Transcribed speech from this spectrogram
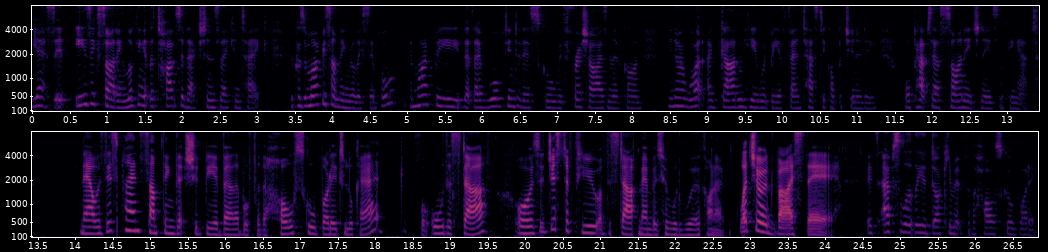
Yes, it is exciting looking at the types of actions they can take because it might be something really simple. It might be that they've walked into their school with fresh eyes and they've gone, you know what, a garden here would be a fantastic opportunity, or perhaps our signage needs looking at. Now, is this plan something that should be available for the whole school body to look at, for all the staff, or is it just a few of the staff members who would work on it? What's your advice there? It's absolutely a document for the whole school body.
